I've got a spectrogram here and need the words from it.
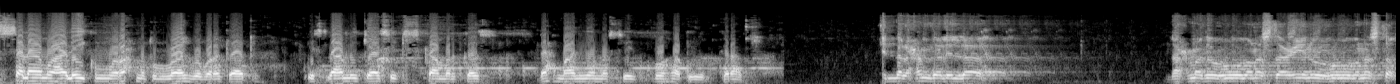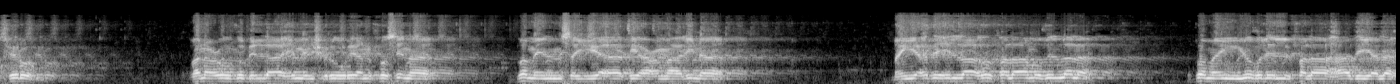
السلام علیکم ورحمۃ اللہ وبرکاتہ۔ اسلامی کیسٹس کا مرکز، رحمانیہ مسجد بوہاپور کراچی ان الحمد لله نحمده ونستعينه ونستغفره ونعوذ بالله من شرور انفسنا ومن سيئات اعمالنا۔ من يهده الله فلا مضل له ومن يضلل فلا هادي له۔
